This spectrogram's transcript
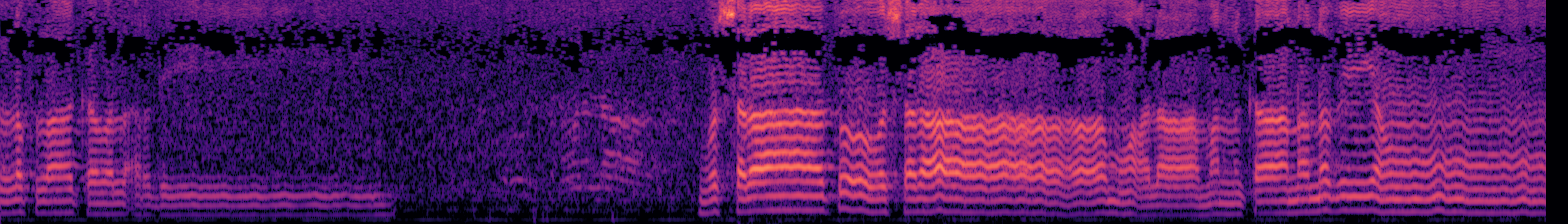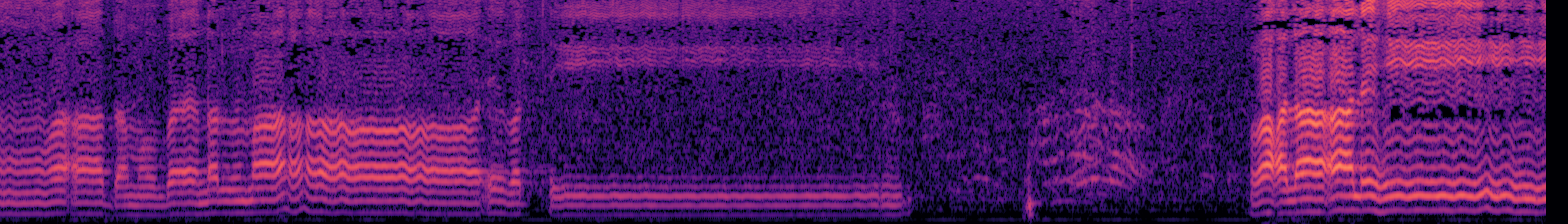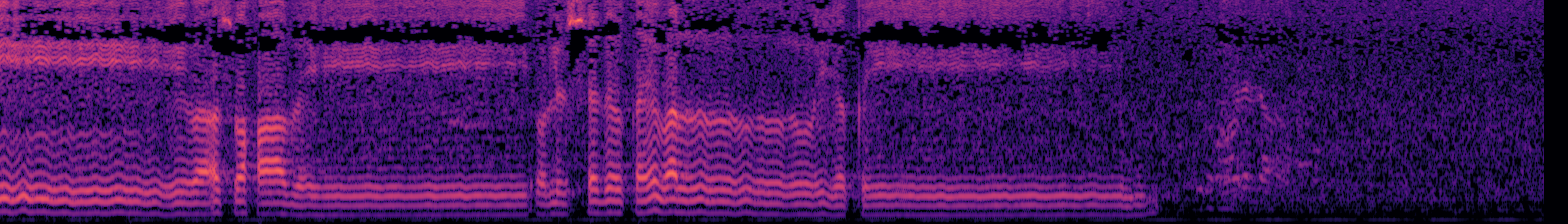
الأفلاك والأرضين والصلاة والسلام على من كان نبيا وآدم بين الماء والتين وعلى آله وأصحابه وللصدق واليقين.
